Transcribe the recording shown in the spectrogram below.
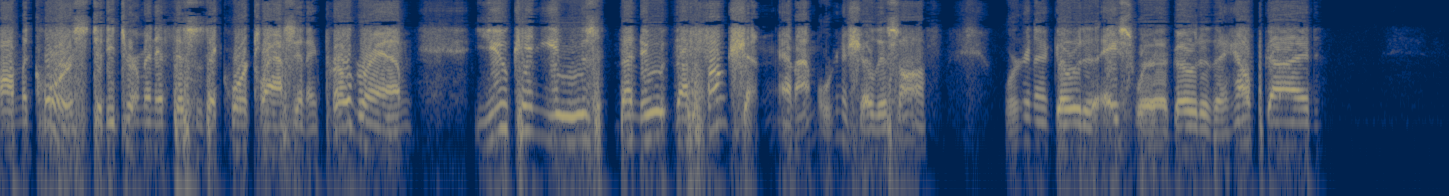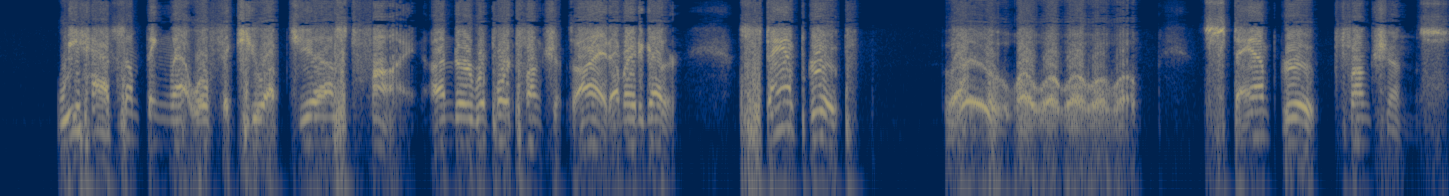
on the course to determine if this is a core class in a program, you can use the new the function, and I'm, we're going to show this off. We're going to go to ACEware, go to the help guide. We have something that will fix you up just fine under report functions. All right, everybody together. Stamp group Whoa, whoa, whoa, whoa, whoa, whoa. Stamp group functions.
